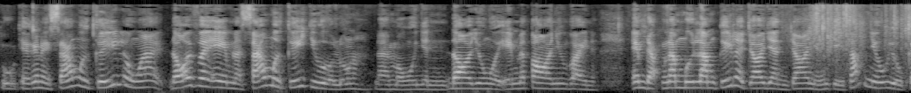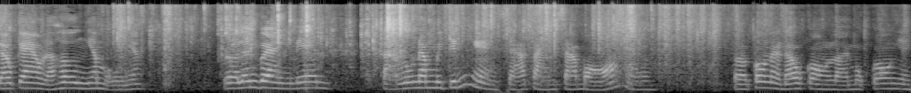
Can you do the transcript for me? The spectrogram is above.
Thu cho cái này 60 kg luôn á. Đối với em là 60 kg vừa luôn nè Này, mọi người nhìn đo vô người em nó to như vậy nè. Em đặt 55 kg là cho dành cho những chị thấp như ví dụ cao cao là hơn nha mọi người nha. Rồi lên vàng thì em. Tặng luôn 59 ngàn. Xạ tặng xạ bỏ. Rồi con này đâu còn lại một con vậy?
